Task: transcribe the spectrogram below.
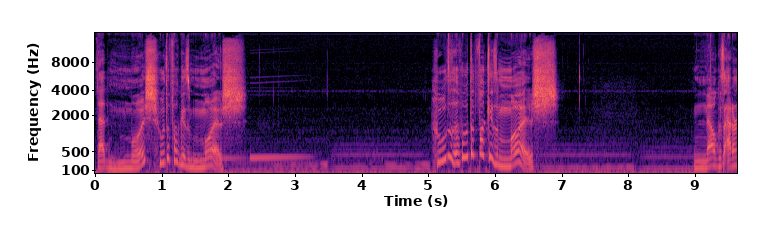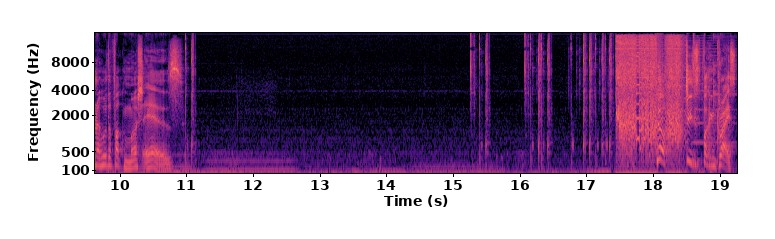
That mush? Who the fuck is mush? Who the, who the fuck is mush? No, because I don't know who the fuck Mush is. Oh, Jesus fucking Christ.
